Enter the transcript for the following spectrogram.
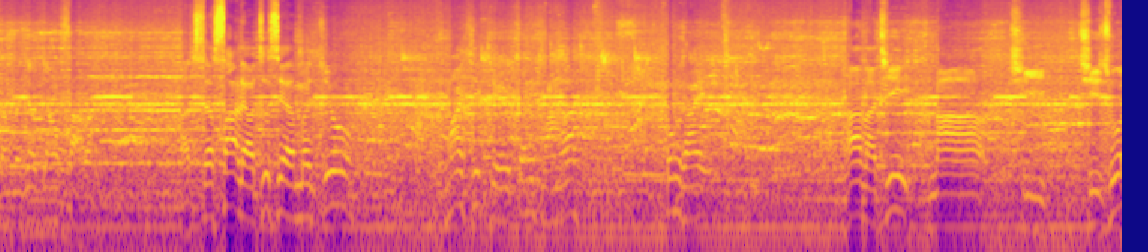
他们要这样杀了，啊，这杀了这些，他们就卖去给工厂啊，工厂，他拿去拿取取出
